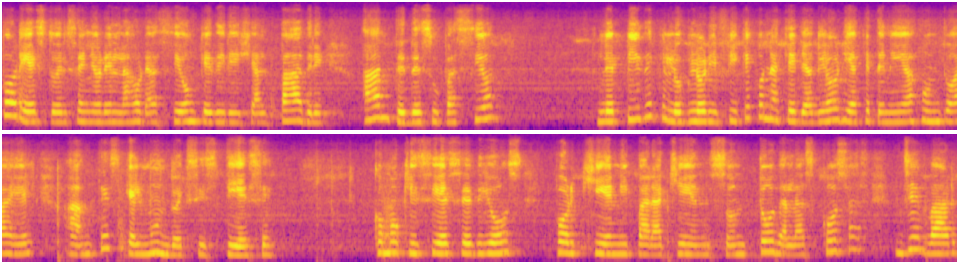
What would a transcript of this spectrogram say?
Por esto el Señor en la oración que dirige al Padre antes de su pasión, le pide que lo glorifique con aquella gloria que tenía junto a él antes que el mundo existiese. Como quisiese Dios, por quien y para quien son todas las cosas, llevar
